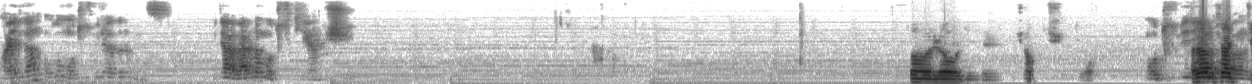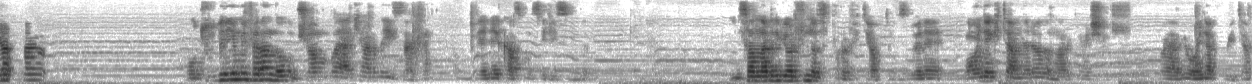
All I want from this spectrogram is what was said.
Hayır lan oğlum 31'e alırım yaz. Bir daha vermem 32 yani düşün. So low diyor. Çok düşük diyor. 31 Adam 20 falan. satacak ben 31 20 falan da oğlum şu an bayağı kârdayız zaten. DL kasma serisinde. İnsanlar da görsün nasıl profit yaptığımızı. Böyle oynak itemleri alın arkadaşlar. Bayağı bir oynak bir item.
